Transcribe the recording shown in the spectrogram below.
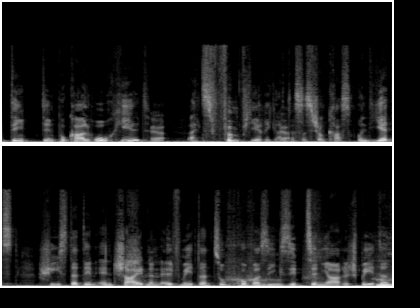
den, den Pokal hochhielt. Ja als Fünfjähriger. Ja. Das ist schon krass. Und jetzt schießt er den entscheidenden Elfmetern zum Koppersieg 17 Jahre später.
